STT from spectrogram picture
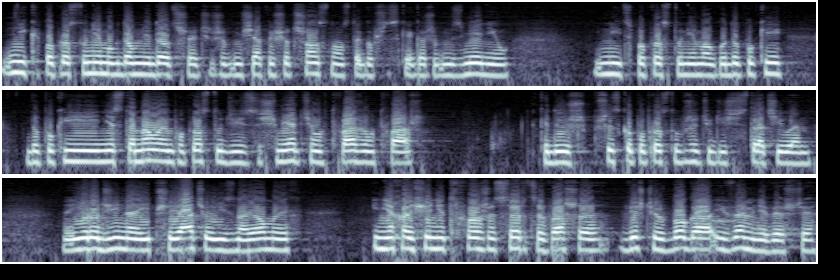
Nikt po prostu nie mógł do mnie dotrzeć, żebym się jakoś otrząsnął z tego wszystkiego, żebym zmienił. Nic po prostu nie mogło. Dopóki, dopóki nie stanąłem po prostu gdzieś ze śmiercią w twarzą w twarz, kiedy już wszystko po prostu w życiu dziś straciłem, i rodzinę, i przyjaciół, i znajomych. I niechaj się nie trwoży serce wasze, wierzcie w Boga i we mnie wierzcie.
